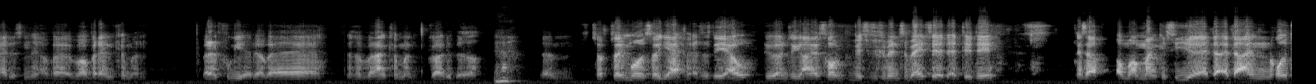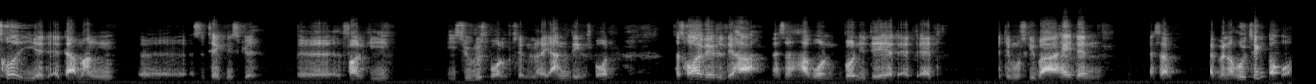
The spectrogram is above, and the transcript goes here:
er det sådan her, hvor, hvordan kan man, hvordan fungerer det, og hvad, altså, hvordan kan man gøre det bedre. Ja, Øhm, så på den måde, så ja, altså det er jo, det er jo en ting, jeg tror, hvis vi skal vende tilbage til, at, det er det, altså om, om man kan sige, at, der- at der er en rød tråd i, at, at der er mange øh, altså tekniske øh, folk i, i cykelsporten for eksempel, eller i andre dele af sporten, så tror jeg virkelig, det har, altså, har bund, bund i det, at, at, at, at det måske bare have den, altså at man overhovedet tænker over,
